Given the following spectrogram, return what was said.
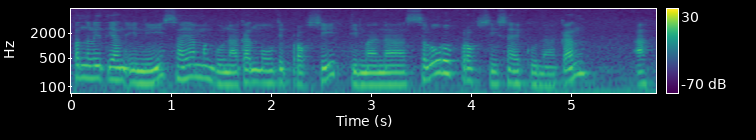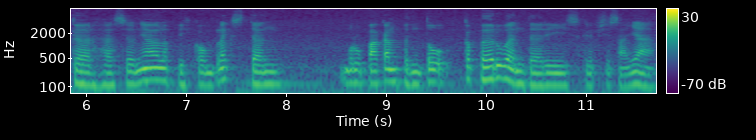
penelitian ini saya menggunakan multi proxy di mana seluruh proxy saya gunakan agar hasilnya lebih kompleks dan merupakan bentuk kebaruan dari skripsi saya.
